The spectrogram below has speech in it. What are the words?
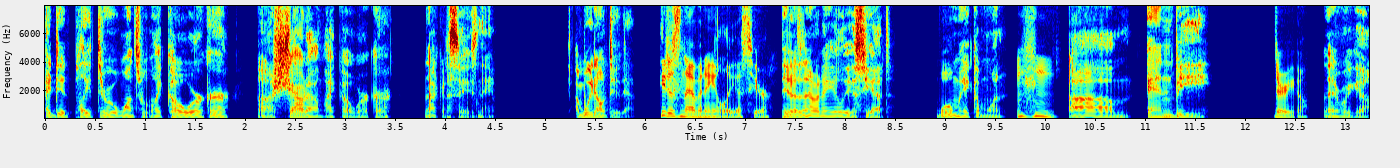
I did play through it once with my coworker. Uh, shout out my coworker. Not going to say his name. We don't do that. He doesn't have an alias here. He doesn't have an alias yet. We'll make them one. Mhm. Um, NB. there you go. There we go.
